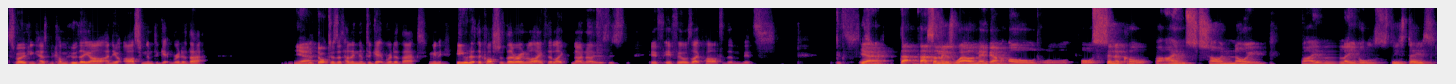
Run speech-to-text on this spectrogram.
smoking has become who they are, and you're asking them to get rid of that. Yeah, the doctors are telling them to get rid of that. I mean, even at the cost of their own life, they're like, no, no, this is. If it, it feels like part of them, it's. It's, yeah, that that's something as well. Maybe I'm old or or cynical, but I am so annoyed by labels these days.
